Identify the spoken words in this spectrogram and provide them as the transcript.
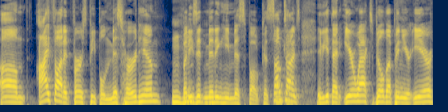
Wow. Um, I thought at first people misheard him, Mm-hmm. but he's admitting he misspoke. Because sometimes if you get that earwax build up in your ear,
